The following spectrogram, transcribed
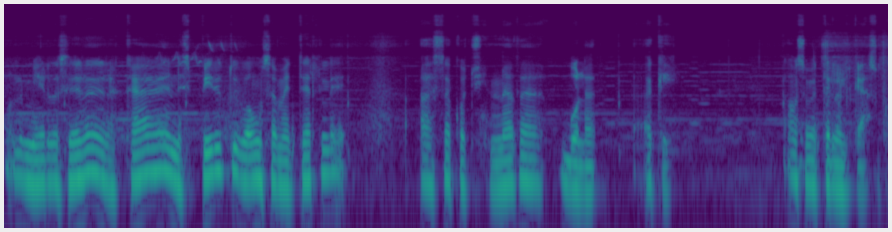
Bueno, mierda, será acá en espíritu y vamos a meterle a esa cochinada bola aquí. Vamos a meterle el casco.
